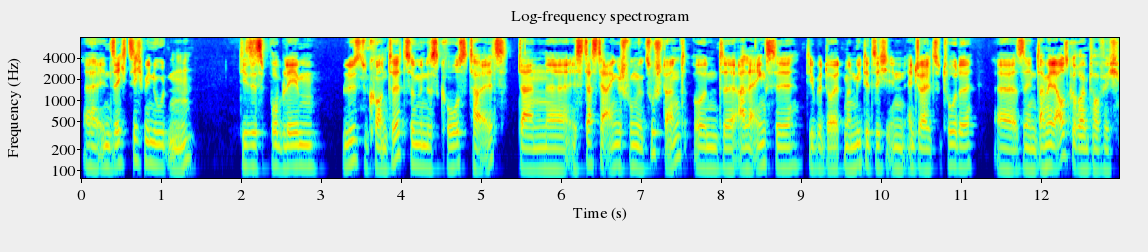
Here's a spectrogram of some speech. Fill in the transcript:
äh, in 60 Minuten dieses Problem lösen konnte, zumindest großteils, dann äh, ist das der eingeschwungene Zustand und äh, alle Ängste, die bedeuten, man mietet sich in Agile zu Tode, äh, sind damit ausgeräumt, hoffe ich.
